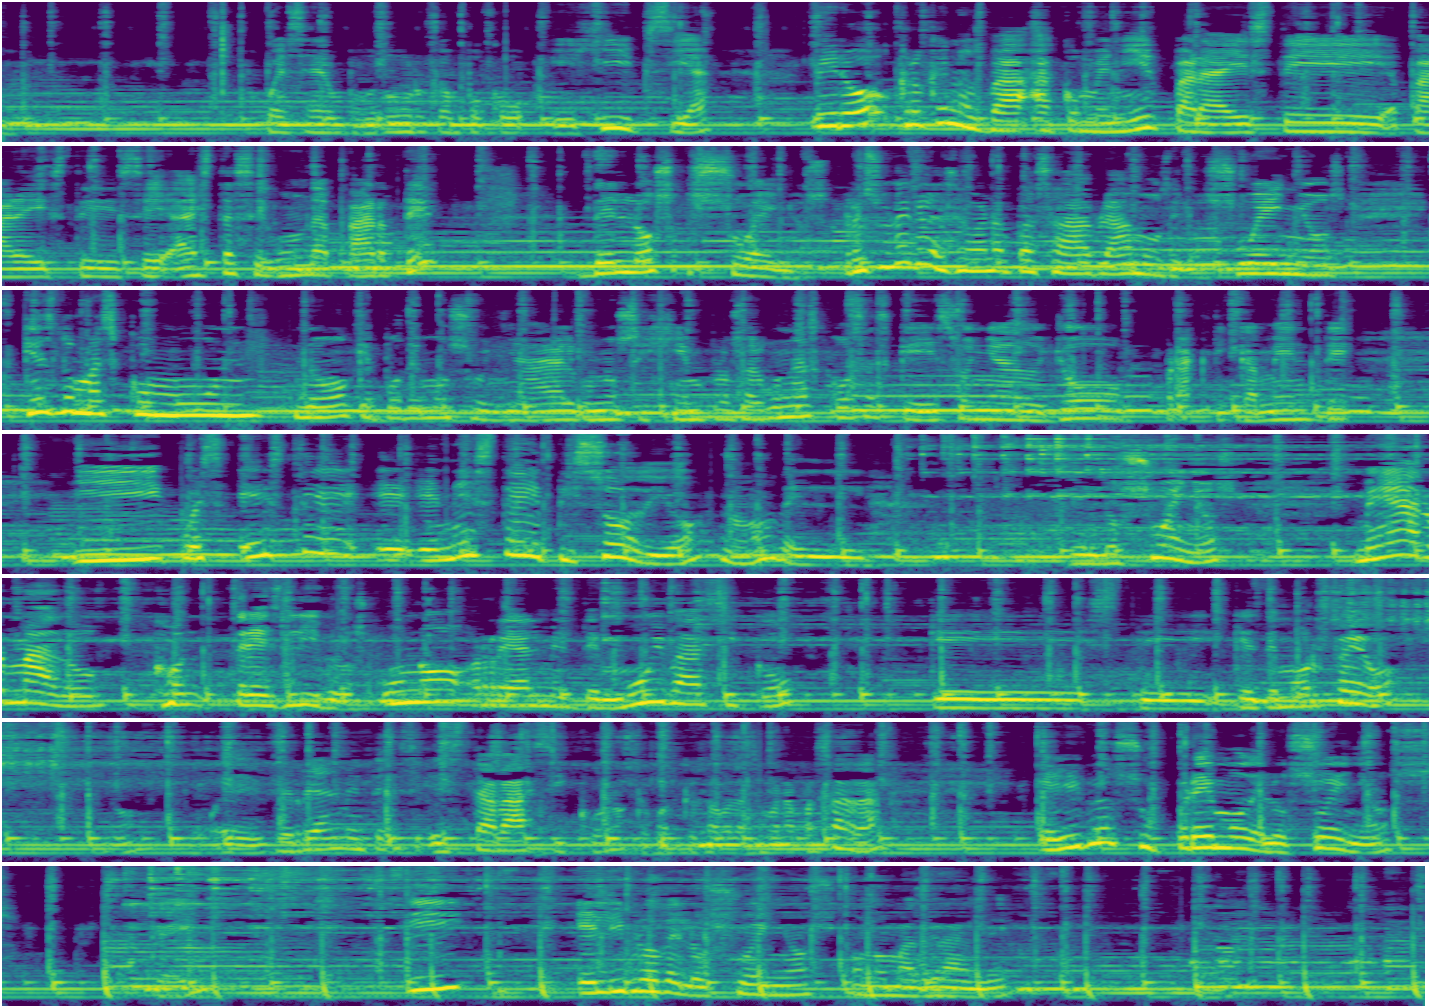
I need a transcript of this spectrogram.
puede ser un poco turca, un poco egipcia, pero creo que nos va a convenir para este, para este, a esta segunda parte de los sueños. Resulta que la semana pasada hablamos de los sueños, qué es lo más común, ¿no? Que podemos soñar, algunos ejemplos, algunas cosas que he soñado yo prácticamente y pues este, eh, en este episodio ¿no? de los sueños, me he armado con tres libros. Uno realmente muy básico, que, este, que es de Morfeo. Eh, que realmente está básico, ¿no? que fue el que usaba la semana pasada. El libro supremo de los sueños. Y el libro de los sueños, uno más grande,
